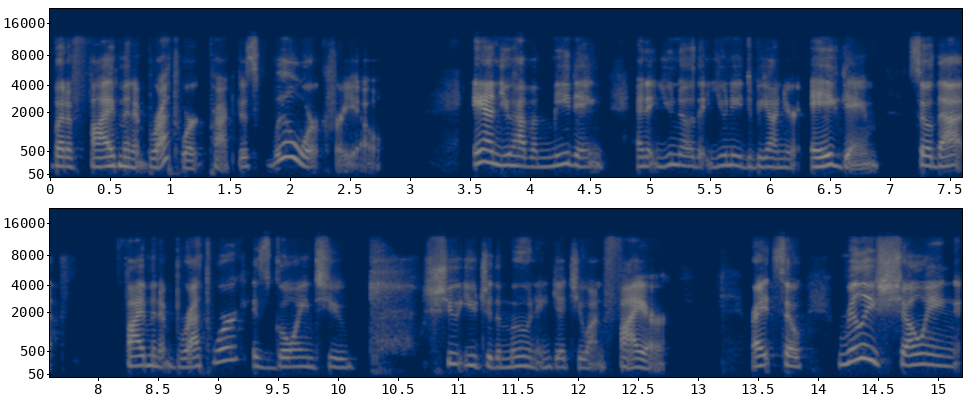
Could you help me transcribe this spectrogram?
but a five minute breath work practice will work for you. And you have a meeting and it, you know that you need to be on your A game. So that five minute breath work is going to shoot you to the moon and get you on fire. Right. So, really showing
